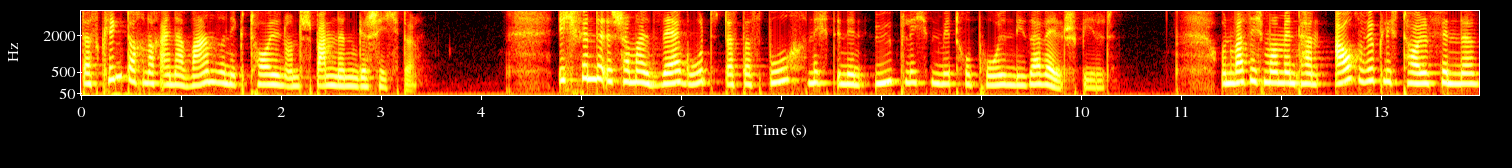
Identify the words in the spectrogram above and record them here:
Das klingt doch nach einer wahnsinnig tollen und spannenden Geschichte. Ich finde es schon mal sehr gut, dass das Buch nicht in den üblichen Metropolen dieser Welt spielt. Und was ich momentan auch wirklich toll finde,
